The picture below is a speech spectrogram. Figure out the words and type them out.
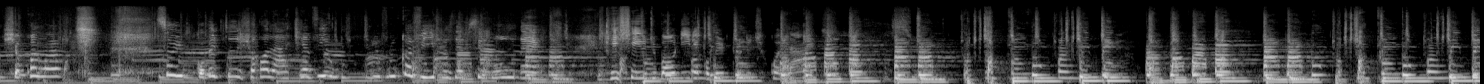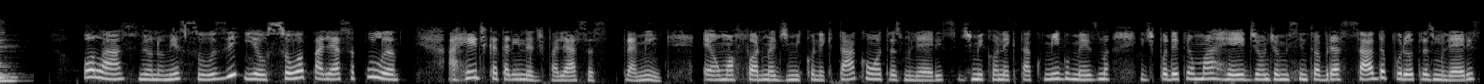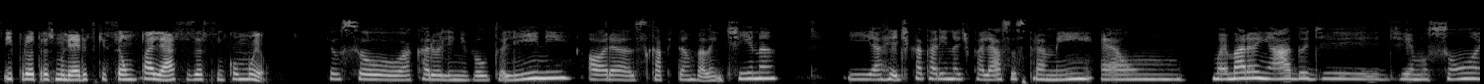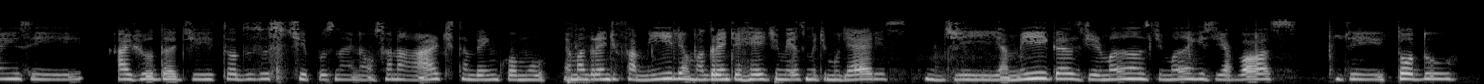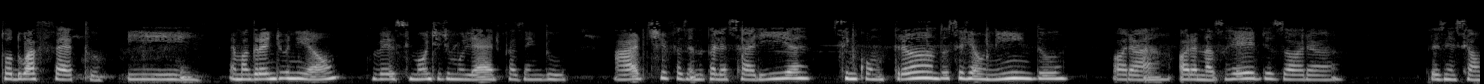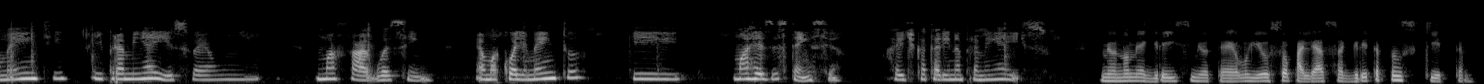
chocolate. Sonho cobertura de chocolate, é viu? Eu nunca vi, mas deve ser bom, né? Recheio de baunilha, cobertura de chocolate. Olá, meu nome é Suzy e eu sou a Palhaça Pulã. A Rede Catarina de Palhaças, para mim, é uma forma de me conectar com outras mulheres, de me conectar comigo mesma e de poder ter uma rede onde eu me sinto abraçada por outras mulheres e por outras mulheres que são palhaças assim como eu. Eu sou a Caroline Voltolini, horas Capitã Valentina, e a Rede Catarina de Palhaças, para mim, é um, um emaranhado de, de emoções e ajuda de todos os tipos, né? Não só na arte, também como é uma grande família, uma grande rede mesmo de mulheres, de amigas, de irmãs, de mães, de avós, de todo todo o afeto. E é uma grande união ver esse monte de mulher fazendo arte, fazendo palhaçaria, se encontrando, se reunindo, ora, ora nas redes, ora presencialmente. E para mim é isso, é um, um afago, assim. É um acolhimento e uma resistência. Rede Catarina para mim é isso. Meu nome é Grace Miotelo e eu sou a palhaça Greta Pansqueta.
